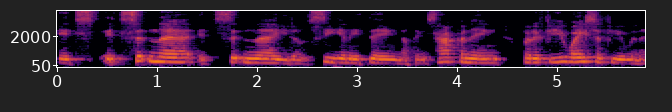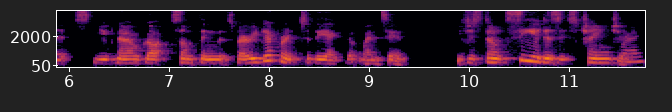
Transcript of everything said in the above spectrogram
it's it's sitting there, it's sitting there, you don't see anything, nothing's happening. But if you wait a few minutes, you've now got something that's very different to the egg that went in. You just don't see it as it's changing. Right.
